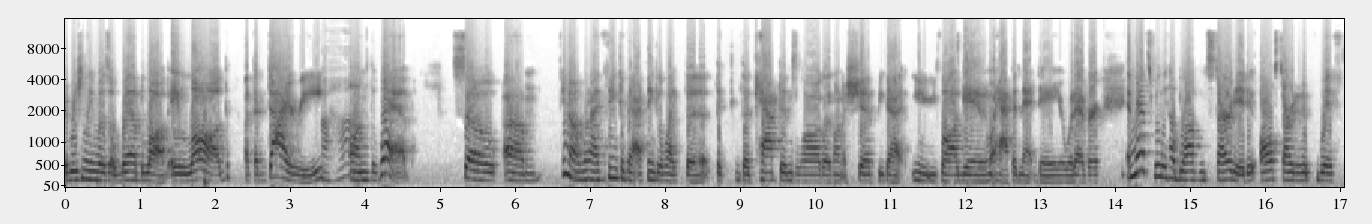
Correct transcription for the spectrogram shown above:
Originally was a web log, a log, like a diary uh-huh. on the web. So, um, you know, when I think of that, I think of like the, the, the captain's log, like on a ship. You got you, know, you log in what happened that day or whatever, and that's really how blogging started. It all started with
